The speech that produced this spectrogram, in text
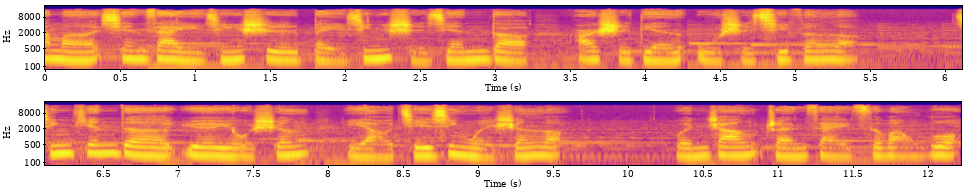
那么现在已经是北京时间的二十点五十七分了，今天的月有声也要接近尾声了。文章转载自网络，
